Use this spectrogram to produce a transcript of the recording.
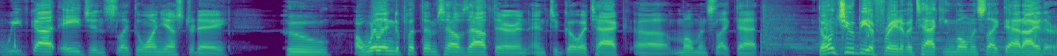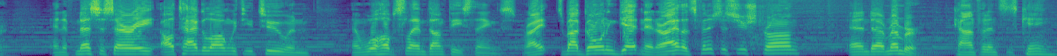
we've got agents like the one yesterday who are willing to put themselves out there and, and to go attack uh, moments like that. Don't you be afraid of attacking moments like that either. And if necessary, I'll tag along with you too and and we'll help slam dunk these things, right? It's about going and getting it, all right? Let's finish this year strong. And uh, remember, confidence is king.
